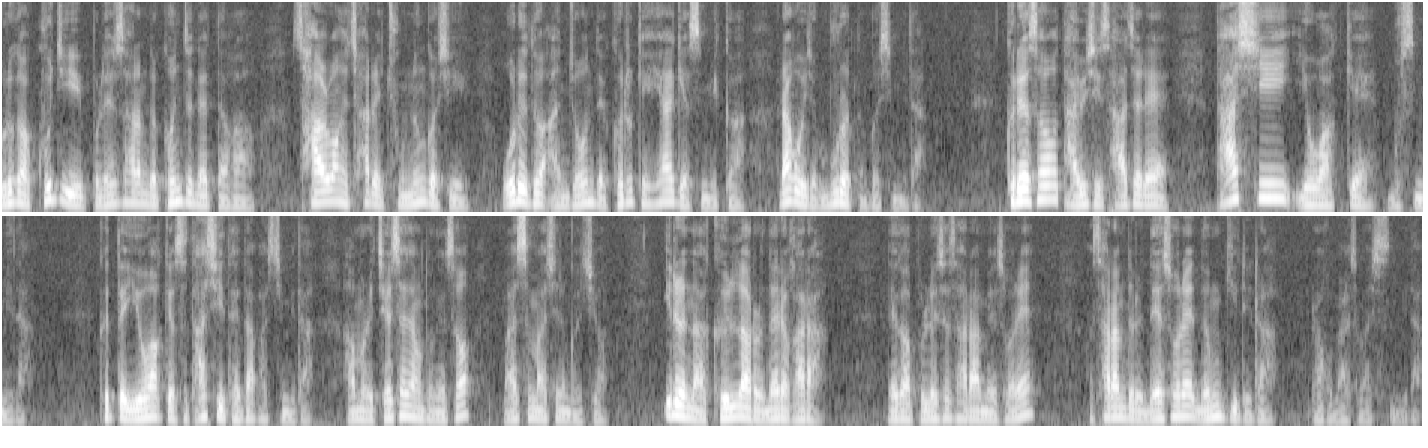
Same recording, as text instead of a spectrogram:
우리가 굳이 블레셋 사람들 건져냈다가 사울 왕의 차례 죽는 것이 오히려 더 안 좋은데 그렇게 해야겠습니까? 라고 이제 물었던 것입니다. 그래서 다윗이 4절에 다시 여호와께 묻습니다. 그때 여호와께서 다시 대답하십니다. 아무리 제사장 통해서 말씀하시는 거죠. 일어나 그일라로 내려가라. 내가 블레셋 사람의 손에 사람들을 내 손에 넘기리라. 라고 말씀하셨습니다.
